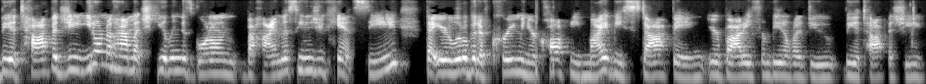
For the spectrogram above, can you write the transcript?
the autophagy you don't know how much healing is going on behind the scenes you can't see that your little bit of cream in your coffee might be stopping your body from being able to do the autophagy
